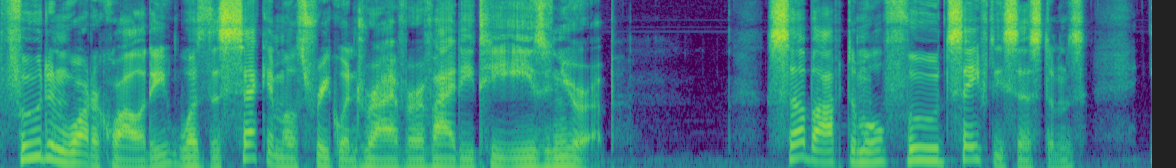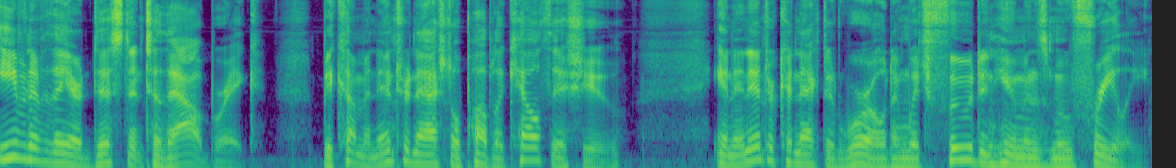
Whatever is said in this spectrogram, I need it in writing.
Food and water quality was the second most frequent driver of IDTEs in Europe suboptimal food safety systems, even if they are distant to the outbreak, become an international public health issue in an interconnected world in which food and humans move freely.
